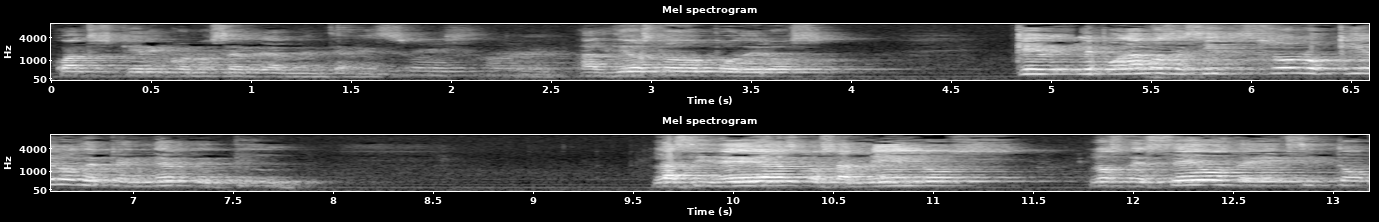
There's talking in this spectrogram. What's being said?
¿Cuántos quieren conocer realmente a Jesús? Al Dios Todopoderoso. Que le podamos decir, solo quiero depender de ti. Las ideas, los anhelos, los deseos de éxito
